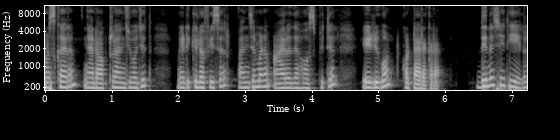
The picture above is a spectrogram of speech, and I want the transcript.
നമസ്കാരം. ഞാൻ doctor Anju Ajith medical officer Panchamadam Ayurveda hospital Ezhukone Kottarakkara. ദിനചര്യകൾ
